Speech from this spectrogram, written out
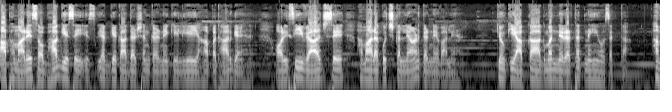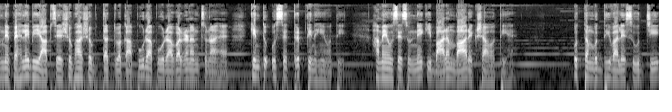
आप हमारे सौभाग्य से इस यज्ञ का दर्शन करने के लिए यहाँ पधार गए हैं और इसी व्याज से हमारा कुछ कल्याण करने वाले हैं, क्योंकि आपका आगमन निरर्थक नहीं हो सकता। हमने पहले भी आपसे शुभाशुभ तत्व का पूरा पूरा वर्णन सुना है, किंतु उससे तृप्ति नहीं होती। हमें उसे सुनने की बारंबार इच्छा होती है। उत्तम बुद्धि वाले सूत जी,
